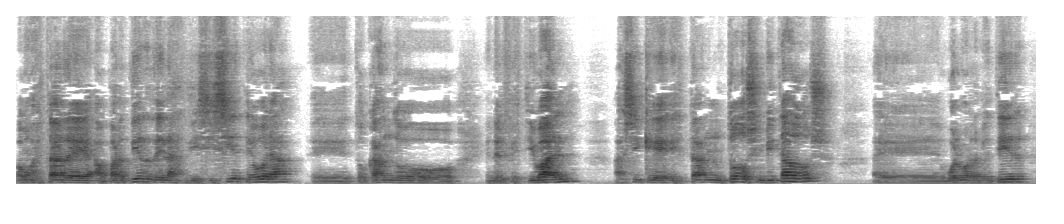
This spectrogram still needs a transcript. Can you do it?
vamos a estar eh, a partir de las 17 horas eh, tocando en el festival, así que están todos invitados, eh, vuelvo a repetir,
